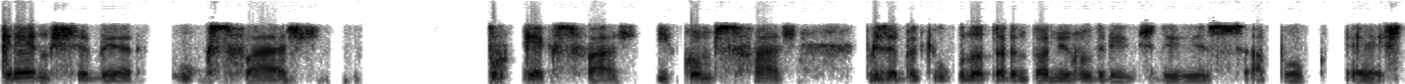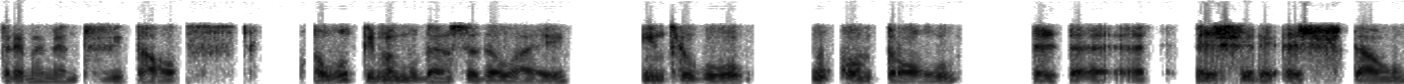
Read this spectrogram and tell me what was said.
queremos saber o que se faz, porque é que se faz e como se faz. Por exemplo, aquilo que o Dr. António Rodrigues disse há pouco é extremamente vital. A última mudança da lei entregou o controle, a, a, a, a gestão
